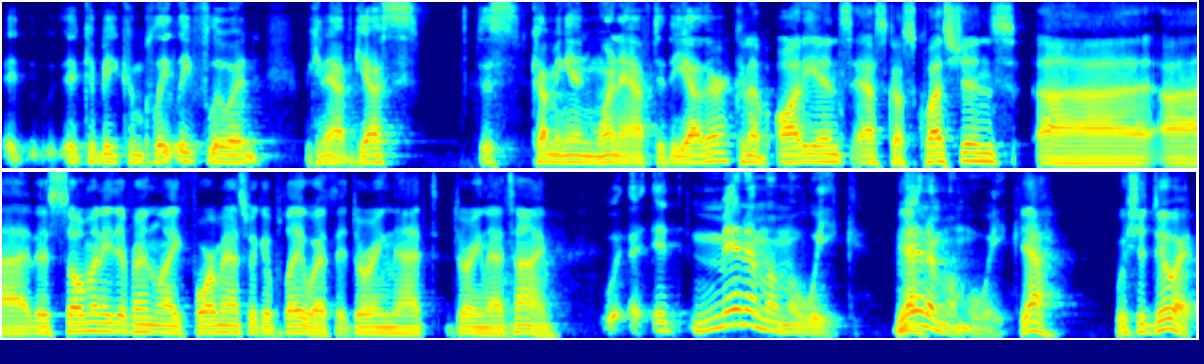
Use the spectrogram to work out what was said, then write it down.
It, it could be completely fluid. We can have guests just coming in one after the other. Can have audience ask us questions. Uh, uh, there's so many different like formats we could play with it during that during that time. It, minimum a week. Yeah. Minimum a week. Yeah, we should do it.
